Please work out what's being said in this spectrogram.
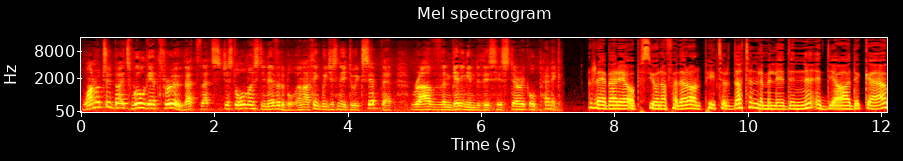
One or two boats will get through. That, that's just almost inevitable. And I think we just need to accept that rather than getting into this hysterical panic. رهبر اپسیون فدرال پیتر داتن لملیدن ادعا دکه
